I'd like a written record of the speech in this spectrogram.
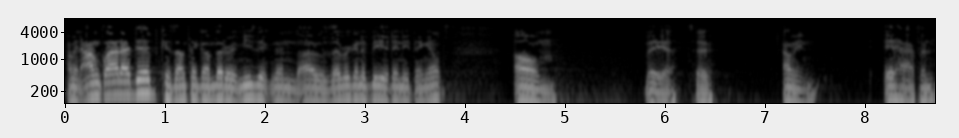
I mean, I'm glad I did because I think I'm better at music than I was ever going to be at anything else. Um, but yeah, so I mean, it happened.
